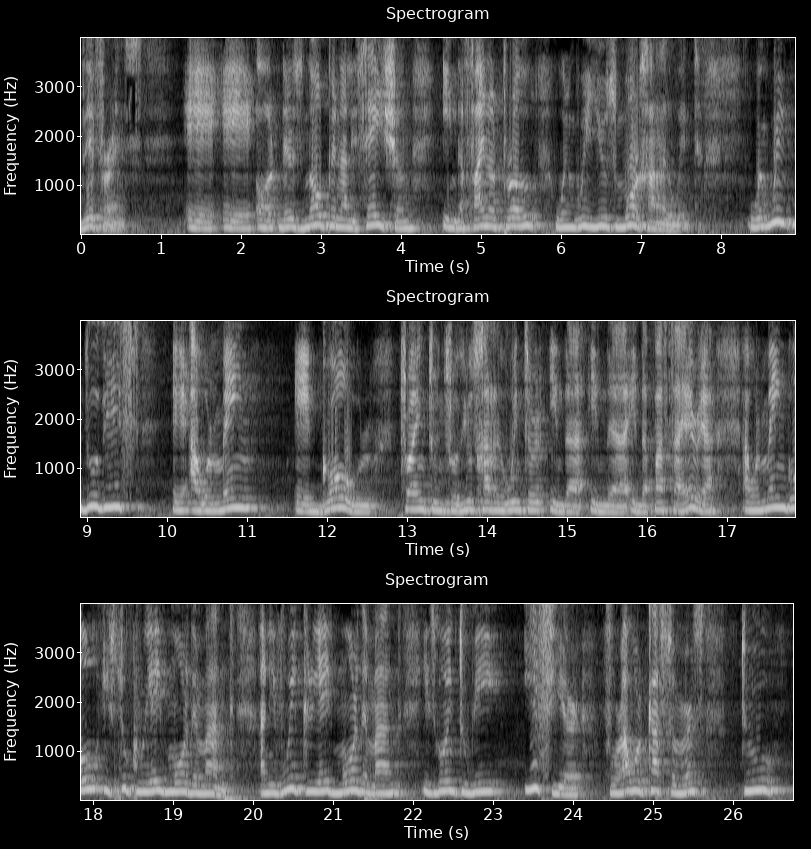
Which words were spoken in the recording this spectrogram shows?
difference uh, uh, or there's no penalization in the final product when we use more Winter. When we do this, our main a goal trying to introduce hard red Winter in the in the in the pasta area our main goal is to create more demand. And if we create more demand it's going to be easier for our customers to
